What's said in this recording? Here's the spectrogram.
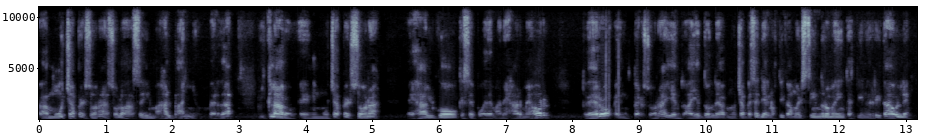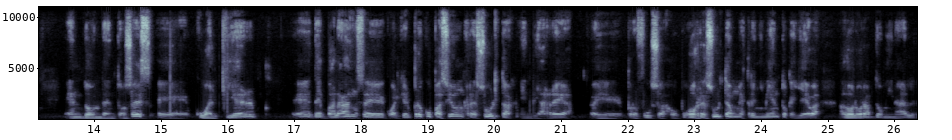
a muchas personas eso los hace ir más al baño, ¿verdad? Y claro, en muchas personas es algo que se puede manejar mejor, pero en personas, y ahí es donde muchas veces diagnosticamos el síndrome de intestino irritable, en donde entonces eh, cualquier eh, desbalance, cualquier preocupación resulta en diarrea eh, profusa o, resulta en un estreñimiento que lleva a dolor abdominal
